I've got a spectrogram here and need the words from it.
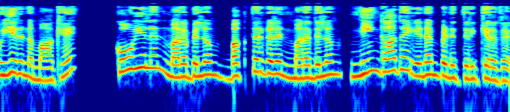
உயிரினமாக கோயிலின் மரபிலும் பக்தர்களின் மனதிலும் நீங்காத இடம் பிடித்திருக்கிறது.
